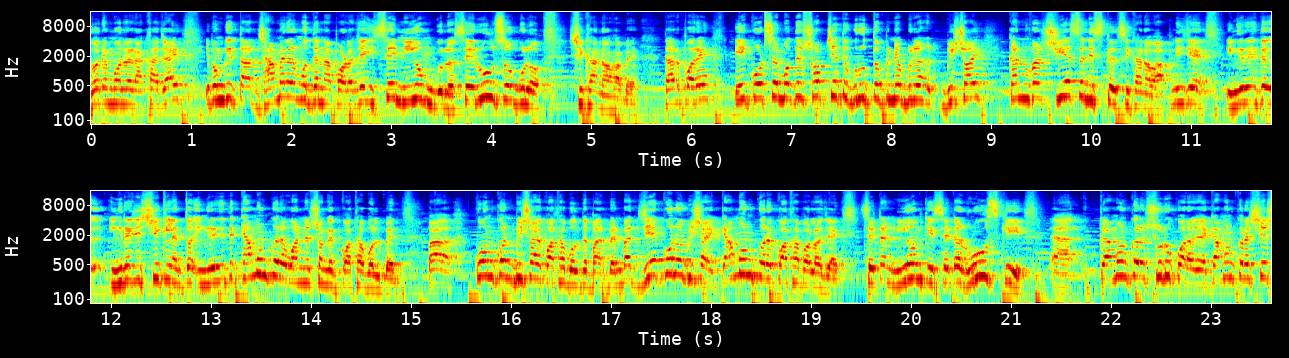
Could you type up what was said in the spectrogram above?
ধরে মনে রাখা যায় এবং কি তার ঝামেলার মধ্যে না পড়া যায়, সেই নিয়মগুলো, সেই রুলসগুলো শেখানো হবে তারপরে এই কোর্সের মধ্যে সবচেয়ে গুরুত্বপূর্ণ বিষয় কনভার্সিয়েশন স্কিল শেখানো। আপনি যে ইংরেজিতে, ইংরেজি শিখলেন, তো ইংরেজিতে কেমন করে অন্যের সঙ্গে কথা বলবেন বা কোন কোন বিষয়ে কথা বলতে পারবেন বা যে কোনো বিষয়ে কেমন করে কথা বলা যায়, সেটা নিয়ম কি, সেটা রুলস কি কেমন করে শুরু করা যায়, কেমন করে শেষ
